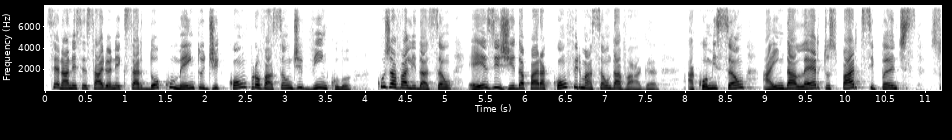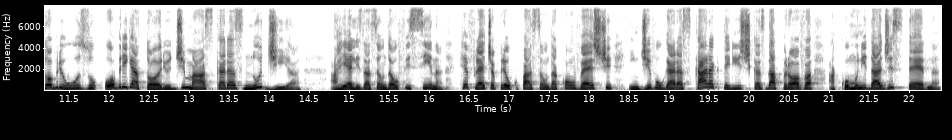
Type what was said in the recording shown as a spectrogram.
será necessário anexar documento de comprovação de vínculo, cuja validação é exigida para confirmação da vaga. A comissão ainda alerta os participantes sobre o uso obrigatório de máscaras no dia. A realização da oficina reflete a preocupação da Conveste em divulgar as características da prova à comunidade externa,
